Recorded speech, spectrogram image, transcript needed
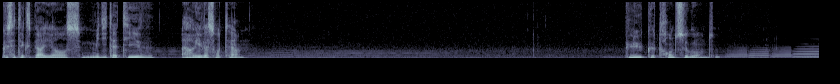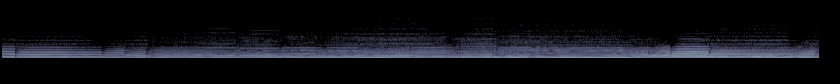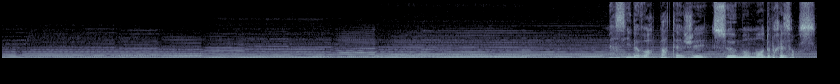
que cette expérience méditative arrive à son terme. Plus que 30 secondes. D'avoir partagé ce moment de présence.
